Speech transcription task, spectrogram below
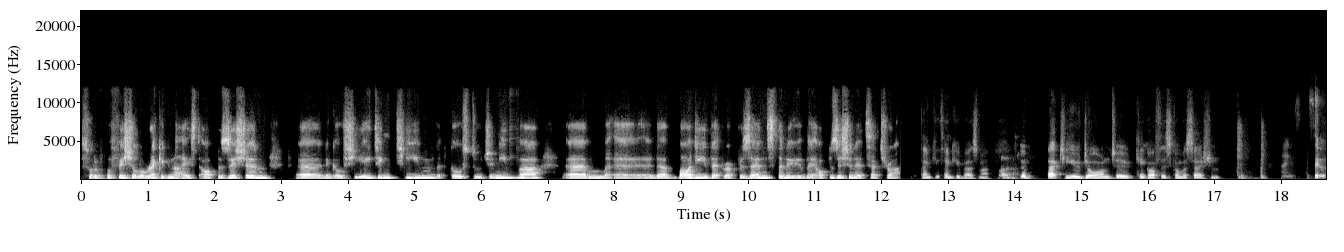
sort of official or recognized opposition, uh, negotiating team that goes to Geneva, um, uh, the body that represents the, the opposition, etc. Thank you, thank you, Bassma. So back to you, Dawn, to kick off this conversation. Thanks. So,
